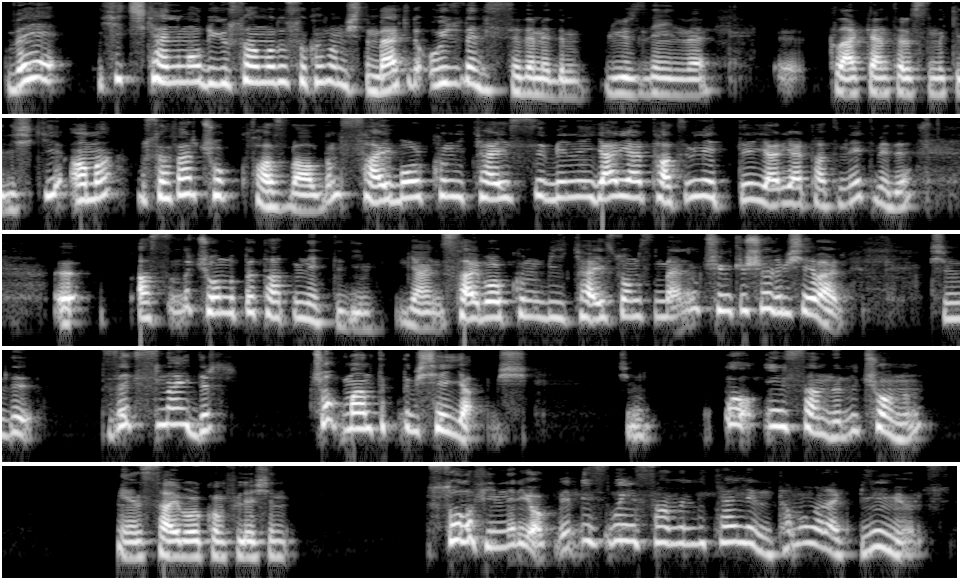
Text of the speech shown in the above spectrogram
Ve hiç kendimi o duygusal moda sokamamıştım. Belki de o yüzden hissedemedim Lois Lane ve e, Clark Kent arasındaki ilişkiyi ama bu sefer çok fazla aldım. Cyborg'un hikayesi beni yer yer tatmin etti, yer yer tatmin etmedi. E, aslında çoğunlukla tatmin etti diyeyim. Yani Cyborg'un bir hikayesi olmasını beğendim. Çünkü şöyle bir şey var. Şimdi Zack Snyder çok mantıklı bir şey yapmış. Şimdi bu insanların çoğunun yani Cyborg'un, Flash'in solo filmleri yok ve biz bu insanların hikayelerini tam olarak bilmiyoruz.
